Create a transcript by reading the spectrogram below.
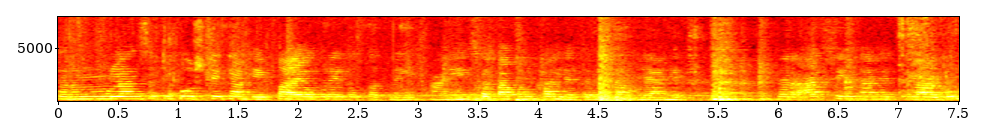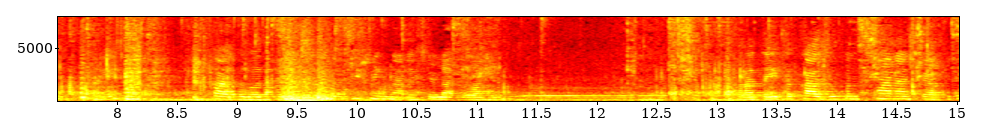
कारण मुलांसाठी पौष्टिक आहे पाय वगैरे दुखत नाही आणि स्वतः पण खाल्ले तरी चांगले आहेत. तर आज शेंगदाण्याचे लाडू आणि काजू बदाम शेंगदाण्याचे लाडू आहेत तर आता इथं काजू पण छान असे आपले.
